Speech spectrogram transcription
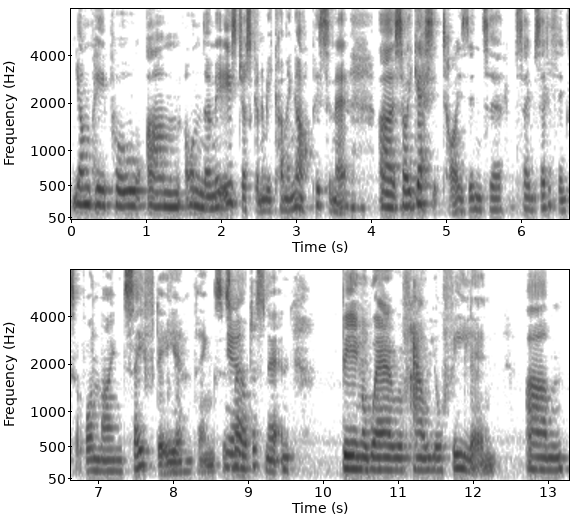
young people um, on them, it is just going to be coming up, isn't it? Mm. Uh, so I guess it ties into same as anything, sort of online safety and things as Yeah. well, doesn't it? And being aware of how you're feeling. Um,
